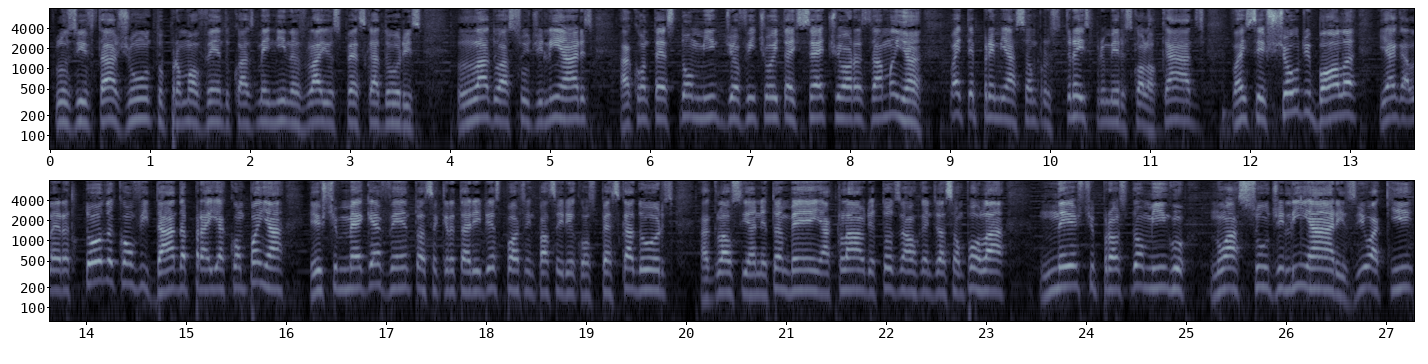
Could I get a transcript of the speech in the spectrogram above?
inclusive está junto, promovendo com as meninas lá e os pescadores lá do Açude de Linhares. Acontece domingo, dia 28, às 7 horas da manhã. Vai ter premiação para os três primeiros colocados, vai ser show de bola e a galera toda convidada para ir acompanhar este mega evento. A Secretaria de Esportes, em parceria com os pescadores, a Glauciane também, a Cláudia, todos na organização por lá neste próximo domingo no Açude Linhares, viu? Aqui,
